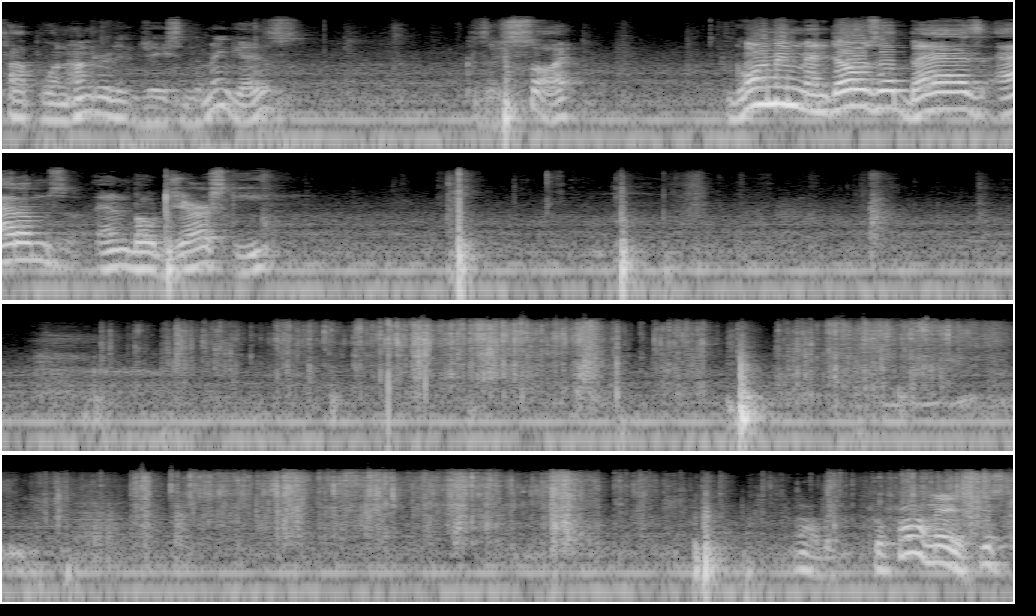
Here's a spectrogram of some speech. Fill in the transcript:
Top 100 at Jasson Dominguez. Because I saw it. Gorman, Mendoza, Baz, Adams, and Bojarski. Oh, the, the problem is just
